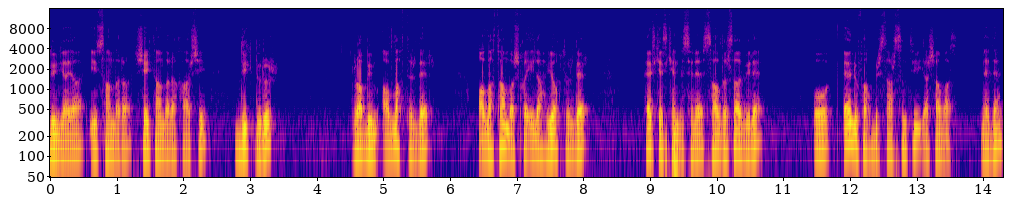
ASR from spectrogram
dünyaya, insanlara, şeytanlara karşı dik durur. Rabbim Allah'tır der. Allah'tan başka ilah yoktur der. Herkes kendisine saldırsa bile o en ufak bir sarsıntı yaşamaz. Neden?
